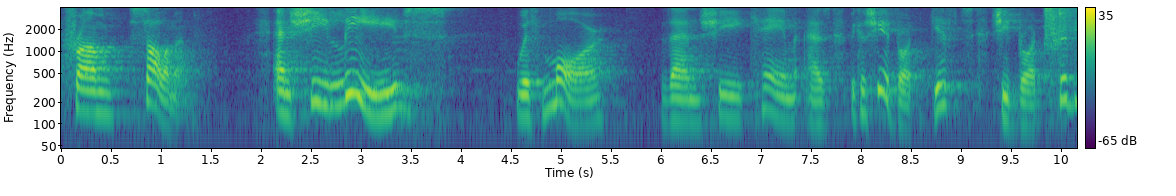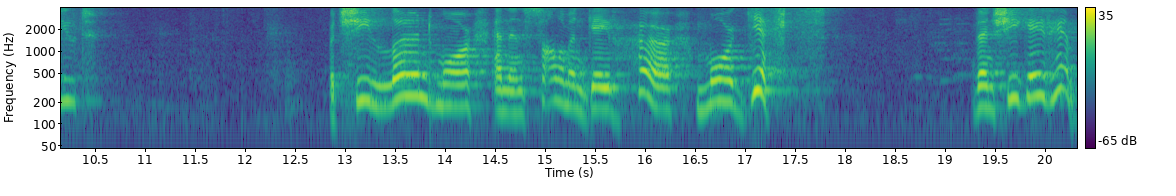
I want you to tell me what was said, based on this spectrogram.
from Solomon. And she leaves with more than she came as, because she had brought gifts, she'd brought tribute. But she learned more, and then Solomon gave her more gifts than she gave him.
